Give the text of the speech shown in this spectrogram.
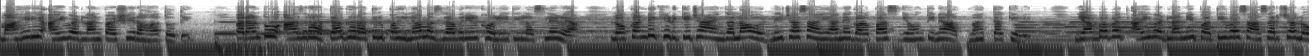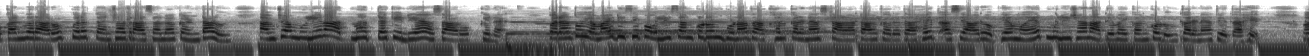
माहेरी आई वडिलांपाशी राहत होती. परंतु आज राहत्या घरातील पहिल्या मजल्यावरील खोलीतील असलेल्या लोखंडी खिडकीच्या अँगलला ओढणीच्या साहाय्याने गळपास घेऊन तिने आत्महत्या केली. याबाबत आई वडिलांनी पती व सासरच्या लोकांवर आरोप करत त्यांच्या त्रासाला कंटाळून आमच्या मुलीनं आत्महत्या केली आहे असा आरोप केलाय. परंतु एमआयडीसी पोलिसांकडून गुन्हा दाखल करण्यास टाळाटाळ करत आहेत असे आरोप हे मयत मुलीच्या नातेवाईकांकडून करण्यात येत आहेत. व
